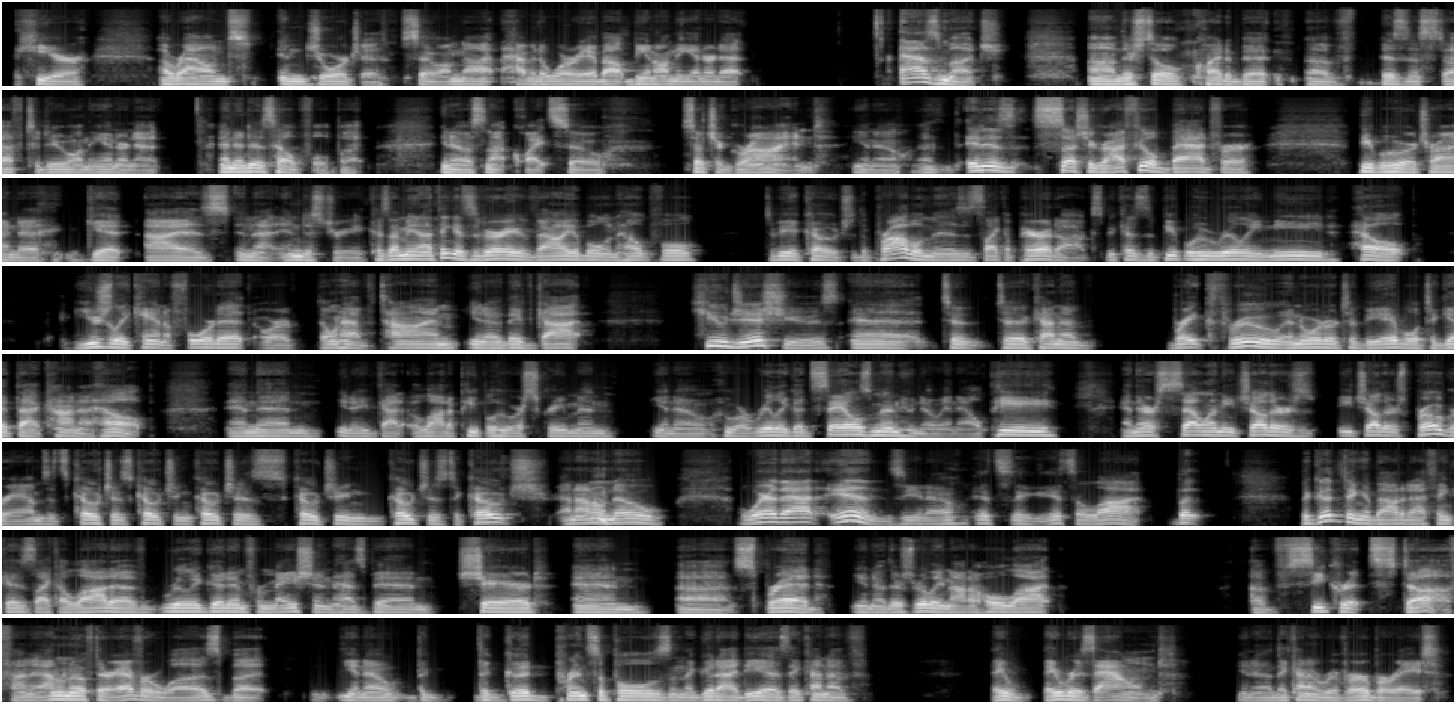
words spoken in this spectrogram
here around in Georgia. So I'm not having to worry about being on the internet as much. Um, there's still quite a bit of business stuff to do on the internet, and it is helpful, but you know, it's not quite so such a grind. You know, Uh, it is such a grind. I feel bad for people who are trying to get eyes in that industry because I mean, I think it's very valuable and helpful to be a coach. The problem is it's like a paradox because the people who really need help usually can't afford it or don't have time. You know, they've got huge issues uh, to to kind of break through in order to be able to get that kind of help. And then, you know, you've got a lot of people who are screaming, you know, who are really good salesmen who know NLP and they're selling each other's each other's programs. It's coaches, coaching, coaches, coaching, coaches to coach. And I don't know where that ends, you know. It's a it's a lot. But the good thing about it, I think, is like a lot of really good information has been shared and uh, spread. You know, there's really not a whole lot of secret stuff. I mean, I don't know if there ever was, but you know, the the good principles and the good ideas, they kind of they they resound. You know, they kind of reverberate.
